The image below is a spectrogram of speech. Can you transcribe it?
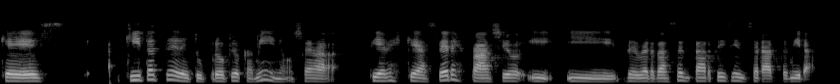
que es, quítate de tu propio camino, o sea, tienes que hacer espacio y, de verdad sentarte y sincerarte, mira,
